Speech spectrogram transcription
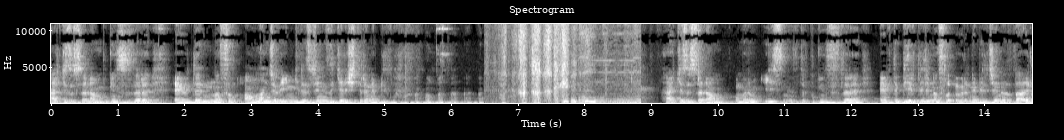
Herkese selam. Bugün sizlere evde nasıl Almanca ve İngilizcenizi geliştirebil... Herkese selam. Umarım iyisinizdir. Bugün sizlere evde bir dili nasıl öğrenebileceğinize dair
